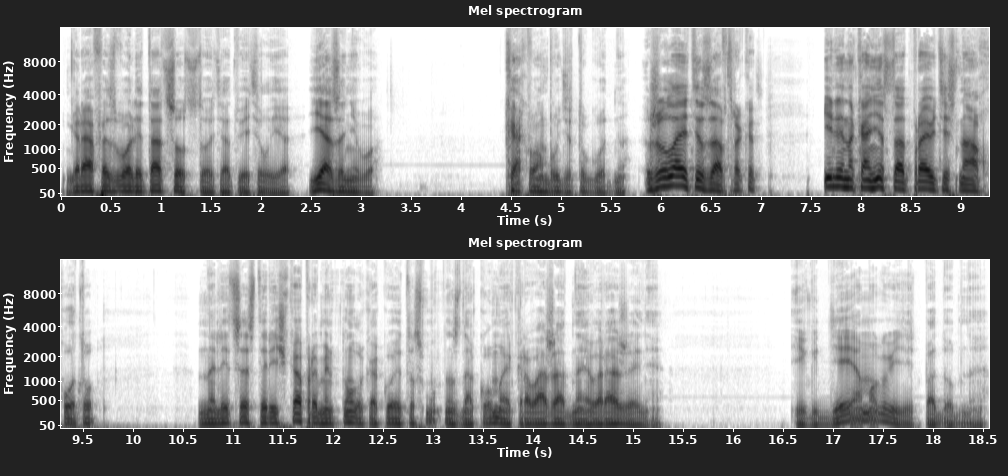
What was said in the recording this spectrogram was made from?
«Граф изволит отсутствовать», — ответил я. «Я за него». Как вам будет угодно. Желаете завтракать? Или, наконец-то, отправитесь на охоту?» На лице старичка промелькнуло какое-то смутно знакомое кровожадное выражение. И где я мог видеть подобное?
